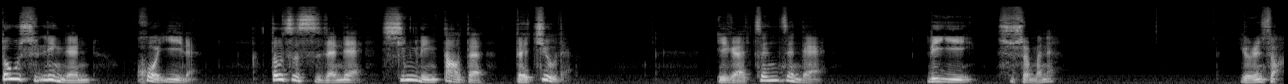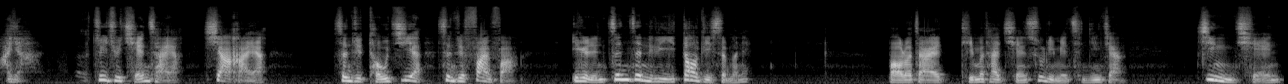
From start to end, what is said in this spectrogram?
都是令人获益的。都是使人的心灵道德得救的一个真正的利益是什么呢？有人说：“哎呀，追求钱财啊，下海啊，甚至投机啊，甚至犯法。一个人真正的利益到底什么呢？”保罗在提摩太前书里面曾经讲：“金钱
